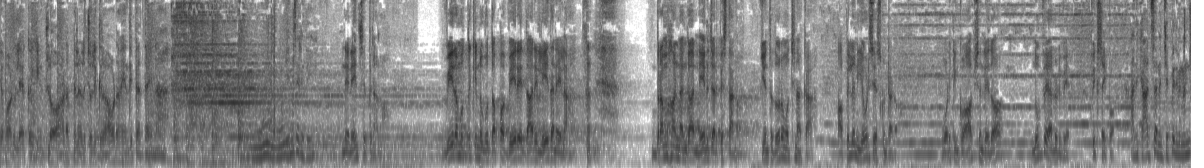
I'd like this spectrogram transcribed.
నరికేవాడు లేక ఇంట్లో ఆడపిల్లల జొలికి రావడం ఏంది పెద్ద ఏం సార్ ఇది నేనేం చెప్పినాను? వీరముత్తుకి నువ్వు తప్ప వేరే దారి లేదనేలా. బ్రహ్మాండంగా నేను జరిపిస్తాను. ఇంత దూరం వచ్చినాక ఆ పిల్లని ఎవడు చేసుకుంటాడో? వాడికి ఇంకో ఆప్షన్ లేదో నువ్వే అల్లుడివే. ఫిక్స్ అయిపో. అది కాదు సార్ నేను చెప్పేది వినండి.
